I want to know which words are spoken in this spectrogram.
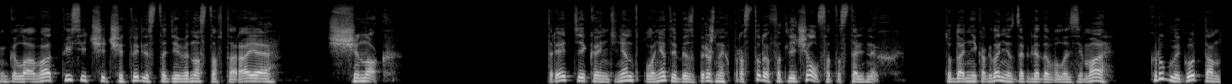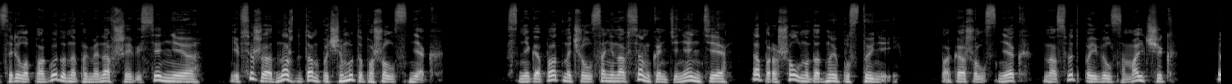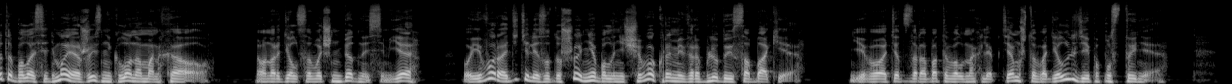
Глава 1492. Щенок. Третий континент планеты Безбрежных Просторов отличался от остальных. Туда никогда не заглядывала зима, круглый год там царила погода, напоминавшая весеннюю, и все же однажды там почему-то пошел снег. Снегопад начался не на всем континенте, а прошел над одной пустыней. Пока шел снег, на свет появился мальчик. Это была седьмая жизнь клона Манхао. Он родился в очень бедной семье, у его родителей за душой не было ничего, кроме верблюда и собаки. Его отец зарабатывал на хлеб тем, что водил людей по пустыне.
